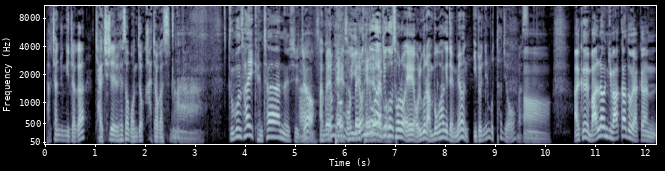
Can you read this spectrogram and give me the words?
박찬준 기자가 잘 취재를 해서 먼저 가져갔습니다. 아. 두분 사이 괜찮으시죠? 아, 아 그런 거뭐 이런 거 가지고 서로 애 예, 얼굴 안 보고 하게 되면 이런 일 못 하죠. 맞습니다. 어. 아, 그 말 나온 김에 아까도 약간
